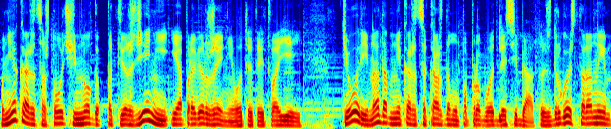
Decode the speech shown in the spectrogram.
Мне кажется, что очень много подтверждений и опровержений вот этой твоей теории надо, мне кажется, каждому попробовать для себя. То есть, с другой стороны,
